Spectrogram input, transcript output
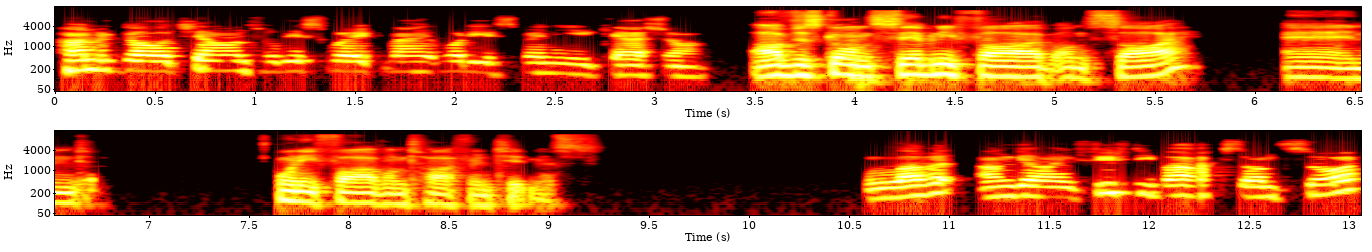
hundred dollar challenge for this week, mate. What are you spending your cash on? I've just gone seventy five on Psy and twenty five on Typhoon Titmus. Love it. I'm going 50 bucks on side,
